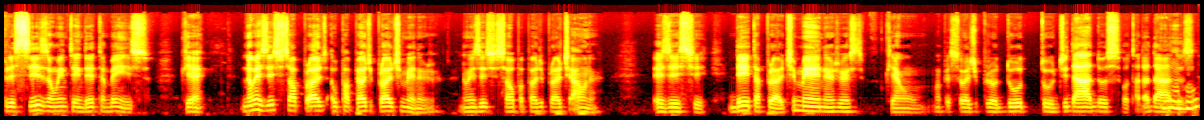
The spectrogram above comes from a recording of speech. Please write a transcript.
precisam entender também isso, que é não existe só o papel de Product Manager, não existe só o papel de Product Owner. Existe Data Product Manager, que é um, uma pessoa de produto de dados, voltada a dados, uhum.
